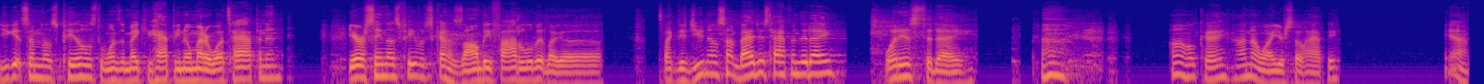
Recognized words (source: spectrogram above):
You get some of those pills, the ones that make you happy no matter what's happening? You ever seen those people just kind of zombie fight a little bit? Like, uh, it's like, did you know something bad just happened today? What is today? Uh, oh, okay. I know why you're so happy. Yeah.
